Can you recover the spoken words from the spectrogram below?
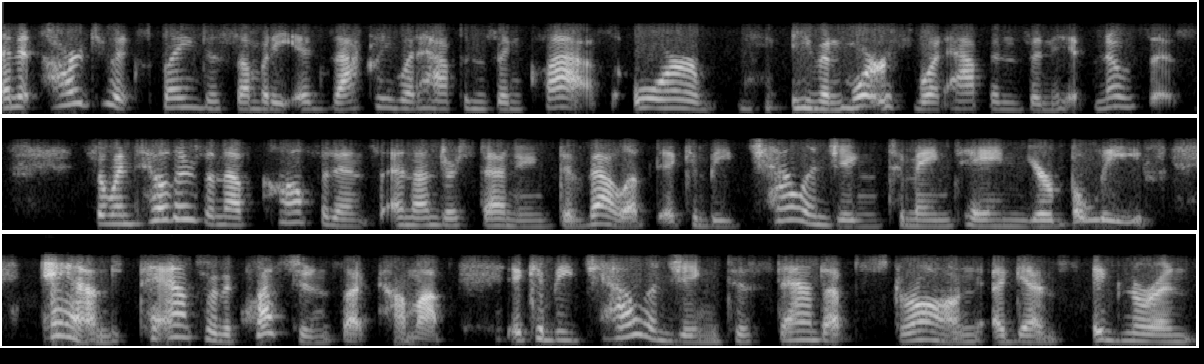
And it's hard to explain to somebody exactly what happens in class, or even worse, what happens in hypnosis. So until there's enough confidence and understanding developed, it can be challenging to maintain your belief and to answer the questions that come up. It can be challenging to stand up strong against ignorance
